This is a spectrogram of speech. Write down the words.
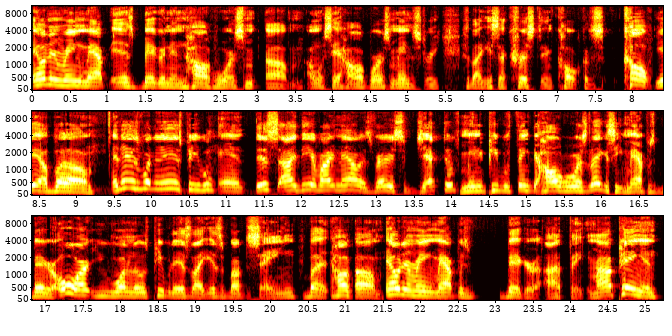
Elden Ring map is bigger than Hogwarts. Um, I won't say Hogwarts Ministry. It's like it's a Christian cult because cult. Yeah, but um, it is what it is, people. And this idea right now is very subjective. Many people think that Hogwarts Legacy map is bigger, or you one of those people that's like it's about the same. But Hog um, Elden Ring map is bigger, I think. In my opinion,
